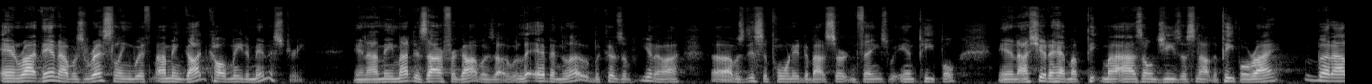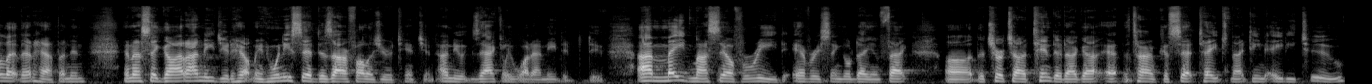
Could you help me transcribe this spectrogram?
And right then I was wrestling with, I mean, God called me to ministry. And I mean, my desire for God was uh, ebb and low because of, you know, I, uh, I was disappointed about certain things in people. And I should have had my, my eyes on Jesus, not the people, right? But I let that happen. And, and I said, God, I need you to help me. And when he said, desire follows your attention, I knew exactly what I needed to do. I made myself read every single day. In fact, uh, the church I attended, I got at the time cassette tapes, 1982,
